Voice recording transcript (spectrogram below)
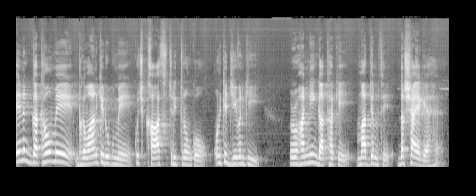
इन गाथाओं में भगवान के रूप में कुछ खास चरित्रों को उनके जीवन की रूहानी गाथा के माध्यम से दर्शाया गया है।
